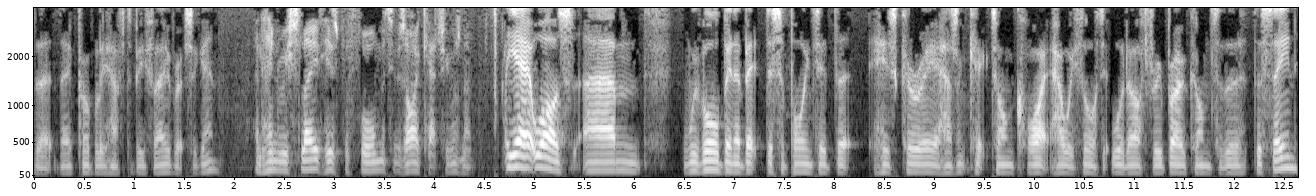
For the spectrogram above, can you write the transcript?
that they probably have to be favourites again. And Henry Slade, his performance, it was eye catching, wasn't it? Yeah, it was. Um, we've all been a bit disappointed that his career hasn't kicked on quite how we thought it would after he broke onto the, the scene.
